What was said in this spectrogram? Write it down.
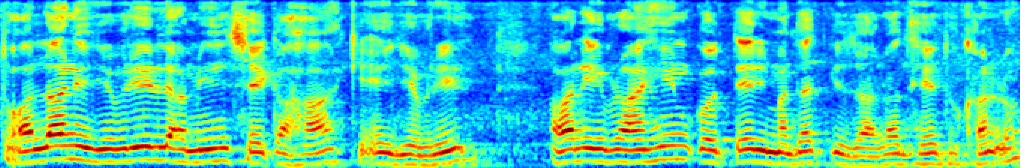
تو اللہ نے جبریل امین سے کہا کہ اے جبریل، اگر ابراہیم کو تیری مدد کی ضرورت ہے تو کھڑ لو۔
